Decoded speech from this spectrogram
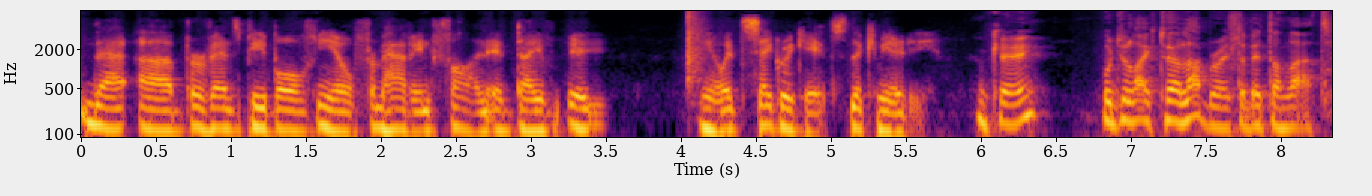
that uh, prevents people you know from having fun. It, it you know it segregates the community. Okay, would you like to elaborate a bit on that?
